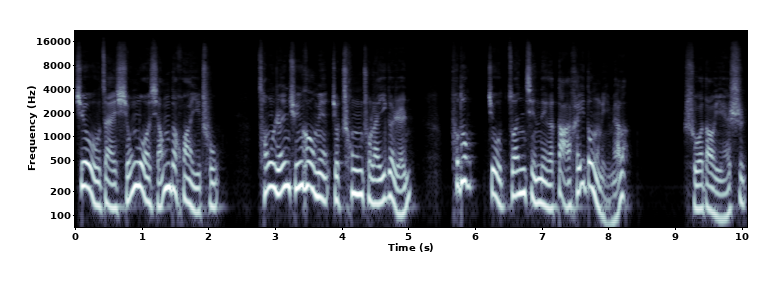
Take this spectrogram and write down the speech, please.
就在熊洛祥的话一出，从人群后面就冲出来一个人，扑通就钻进那个大黑洞里面了。说倒也是，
